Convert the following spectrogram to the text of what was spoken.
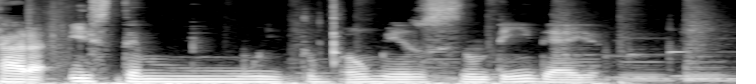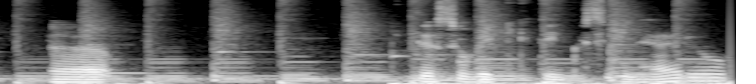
Cara, isso é muito bom mesmo, você não tem ideia. Uh, deixa eu ver o que tem com esse minério.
